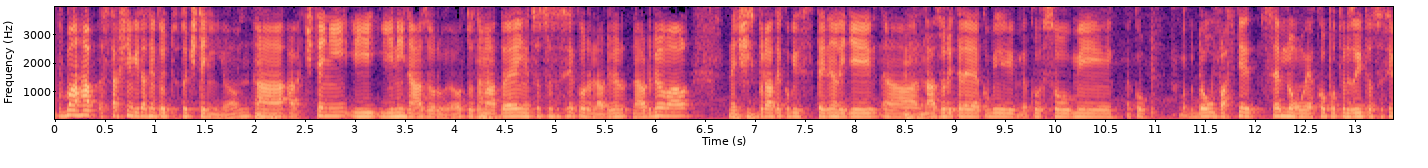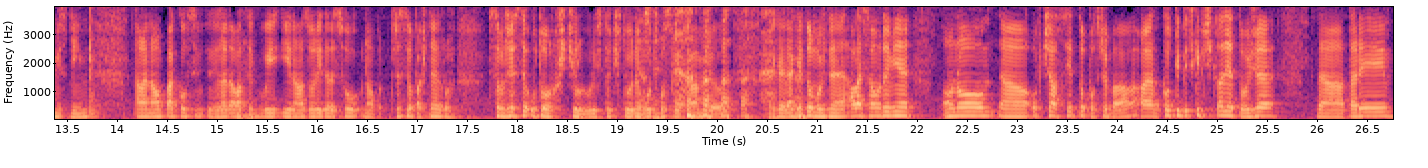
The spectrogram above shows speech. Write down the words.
Pomáhá strašně výrazně to, to čtení, jo? A, a čtení i jiných názorů, jo? To znamená, to je něco, co jsem si jako naordinoval, nečíst pořád jakoby stejné lidi, a názory, které jakoby, jako jsou mi, jako, jdou vlastně se mnou, jako potvrzují to, co si myslím, ale naopak jako si vyhledávat jakoby, i názory, které jsou no, přesně opačné. Samozřejmě se u toho rozčiluju, když to čtu nebo to poslouchám, jo? Jak, jak, je to možné, ale samozřejmě ono občas je to potřeba. A jako typický příklad je to, že tady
